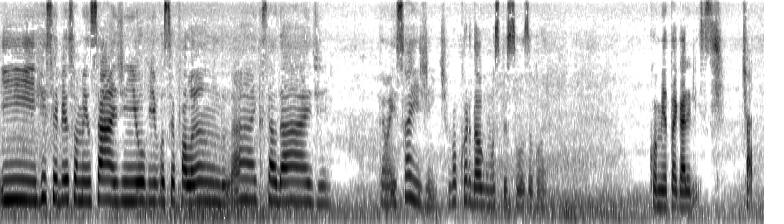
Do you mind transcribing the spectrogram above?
e receber a sua mensagem e ouvir você falando. Ai, que saudade. Então é isso aí, gente. Eu vou acordar algumas pessoas agora com a minha tagarelice. Tchau.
